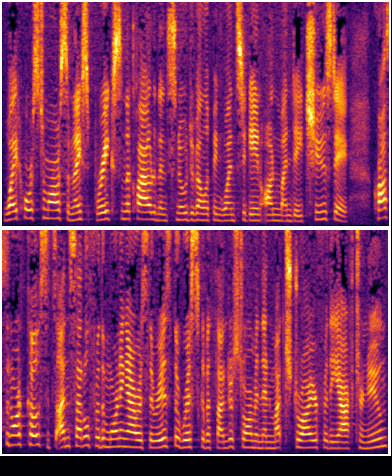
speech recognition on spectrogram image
Whitehorse tomorrow, some nice breaks in the cloud, and then snow developing once again on Monday, Tuesday. Across the north coast, it's unsettled for the morning hours. There is the risk of a thunderstorm and then much drier for the afternoon.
